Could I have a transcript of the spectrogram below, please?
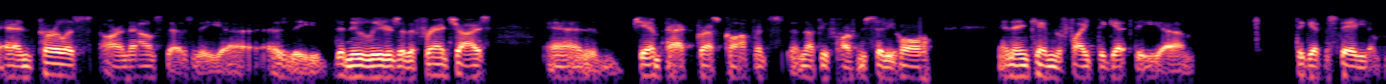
and Perles are announced as the uh, as the the new leaders of the franchise, and jam-packed press conference uh, not too far from City Hall, and then came the fight to get the um, to get the stadium,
